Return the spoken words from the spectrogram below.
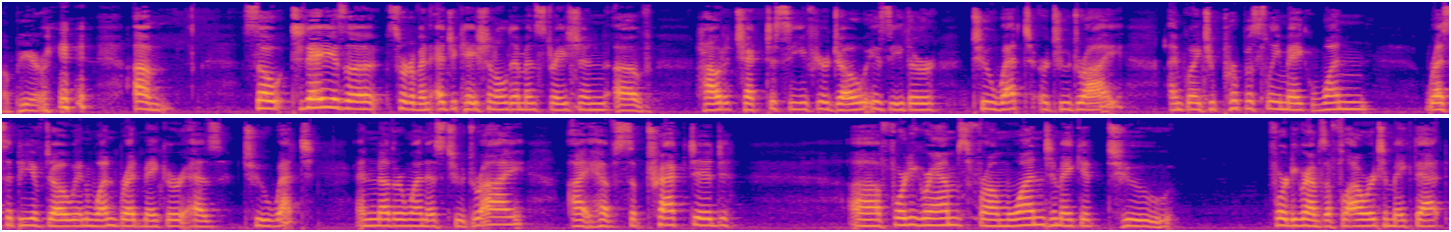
up here? um, so today is a sort of an educational demonstration of how to check to see if your dough is either too wet or too dry. I'm going to purposely make one recipe of dough in one bread maker as too wet and another one as too dry. I have subtracted uh, 40 grams from one to make it to 40 grams of flour to make that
